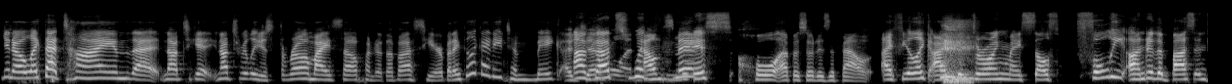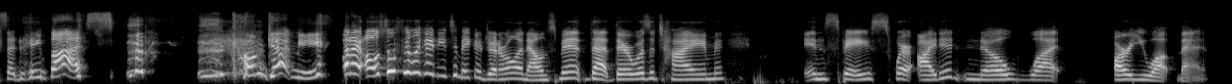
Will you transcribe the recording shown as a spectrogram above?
You know, like that time that not to get not to really just throw myself under the bus here, but I feel like I need to make a uh, that's announcement. What this whole episode is about. I feel like I've been throwing myself fully under the bus and said, "Hey, bus." Come get me. But I also feel like I need to make a general announcement that there was a time in space where I didn't know what are you up meant.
